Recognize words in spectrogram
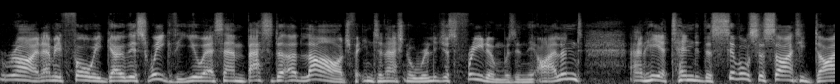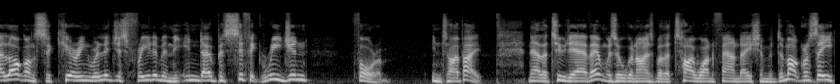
Right, and before we go this week, the US Ambassador at Large for International Religious Freedom was in the island, and he attended the Civil Society Dialogue on Securing Religious Freedom in the Indo Pacific Region Forum in Taipei. Now, the two day event was organised by the Taiwan Foundation for Democracy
